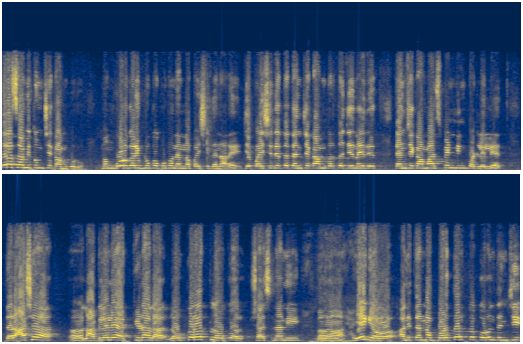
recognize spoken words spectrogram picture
तरच आम्ही तुमचे काम करू. मग गोरगरीब लोक कुठून यांना पैसे देणार आहे? जे पैसे देतात त्यांचे काम करतात जे नाही देत त्यांचे काम आज पेंडिंग पडलेले आहेत. तर अशा लागलेल्या किडाला लवकरात लवकर शासनाने हे घ्यावं आणि त्यांना बडतर्क करून त्यांची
